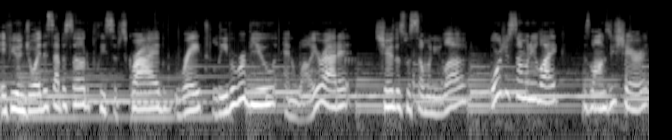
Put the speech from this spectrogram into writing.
If you enjoyed this episode, please subscribe, rate, leave a review, and while you're at it, share this with someone you love or just someone you like, as long as you share it.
